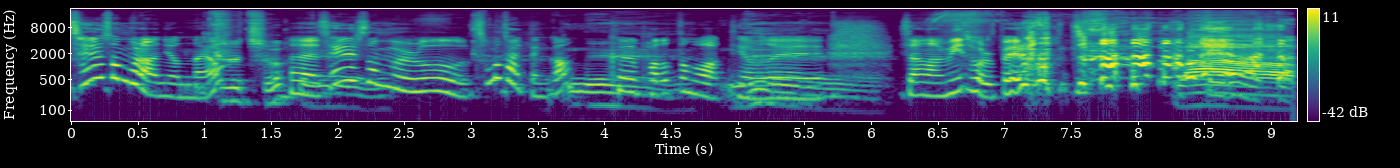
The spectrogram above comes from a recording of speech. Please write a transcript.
생일 선물 아니었나요? 그렇죠. 네, 생일 선물로 스무 살 땐가 네. 그 받았던 것 같아요. 네. 이 사람이 저를 빼려놨죠. 와.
